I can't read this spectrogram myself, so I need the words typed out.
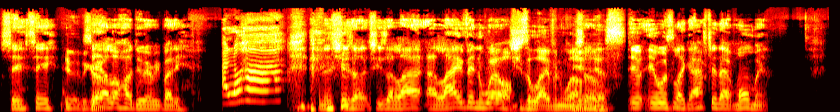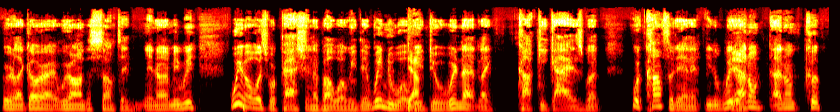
Say, say, say girl. aloha to everybody. Aloha. And then she's a, she's alive, alive and well. she's alive and well. So yes. it, it was like after that moment, we were like, all right, we're on to something. You know what I mean? We, we always were passionate about what we did. We knew what Yeah. we do. We're not like cocky guys, but we're confident. in- You know, we, Yeah. I don't, I don't cook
